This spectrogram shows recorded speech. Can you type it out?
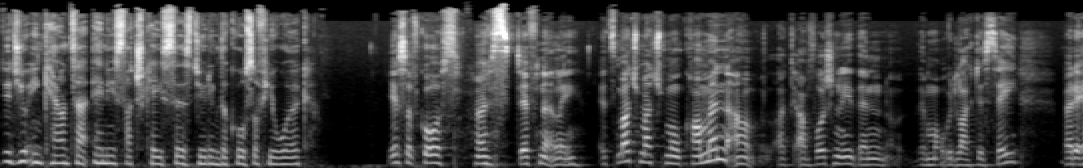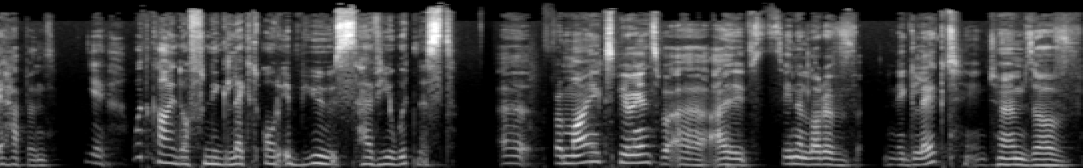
Did you encounter any such cases during the course of your work? Yes, of course, most definitely. It's much, much more common, uh, like unfortunately, than than what we'd like to see, but it happens. Yeah. What kind of neglect or abuse have you witnessed? Uh, from my experience, uh, I've seen a lot of neglect in terms of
